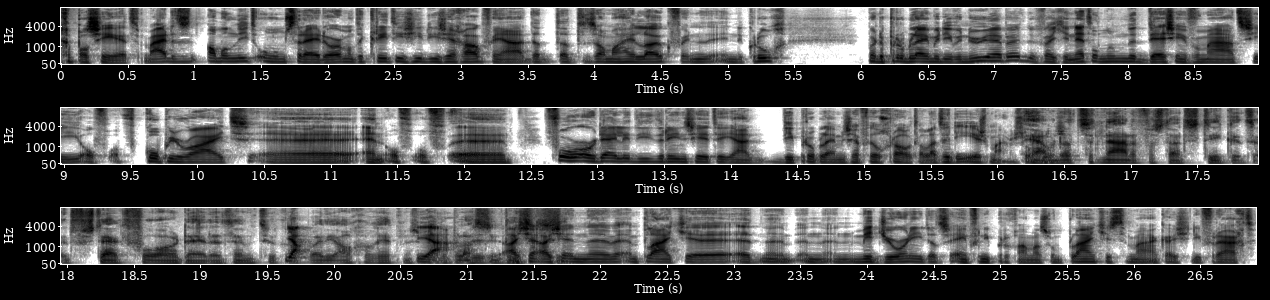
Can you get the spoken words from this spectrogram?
gepasseerd. Maar dat is allemaal niet onomstreden hoor. Want de critici die zeggen ook van ja, dat, dat is allemaal heel leuk voor in de, in de kroeg. Maar de problemen die we nu hebben, dus wat je net al noemde, desinformatie of, of copyright uh, en of, of uh, vooroordelen die erin zitten, ja, die problemen zijn veel groter. Laten we die eerst maar eens Ja, maar dat is het nadeel van statistiek. Het, het versterkt vooroordelen. Dat hebben we natuurlijk ja. ook bij die algoritmes. Ja, de dus als je, als je een, eh, een plaatje, een, een, een Mid-Journey, dat is een van die programma's om plaatjes te maken, als je die vraagt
